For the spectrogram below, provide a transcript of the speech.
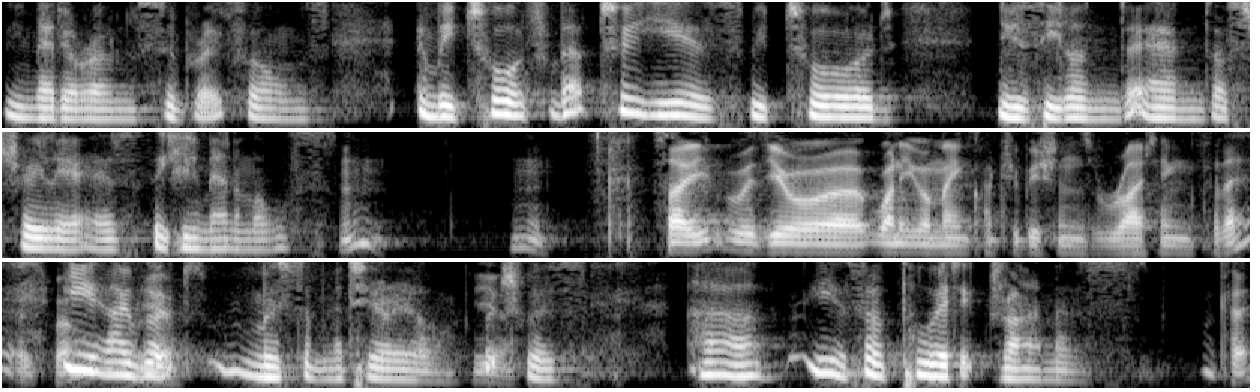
We made our own Super 8 films. And we toured for about two years. We toured New Zealand and Australia as the Humanimals. Hmm. Hmm. So, was your uh, one of your main contributions writing for that as well? Yeah, I wrote most of the material, which was, uh, yeah, sort of poetic dramas. Okay.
